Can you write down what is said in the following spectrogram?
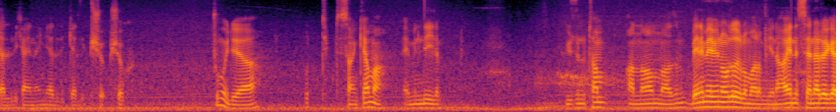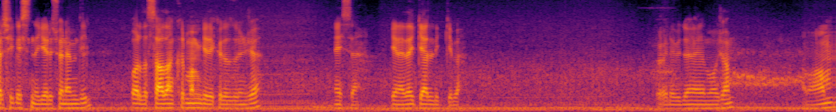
Geldik aynen geldik geldik. Bir şey yok bir şey. Şu muydu ya? Bu tipti sanki ama emin değilim. Yüzünü tam anlamam lazım. Benim evin orada umarım yine. Aynı senaryo gerçekleşsin de gerisi önemli değil. Bu arada sağdan kırmam gerekiyordu az önce. Neyse. Gene de geldik gibi. Böyle bir dönelim hocam. Tamam.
